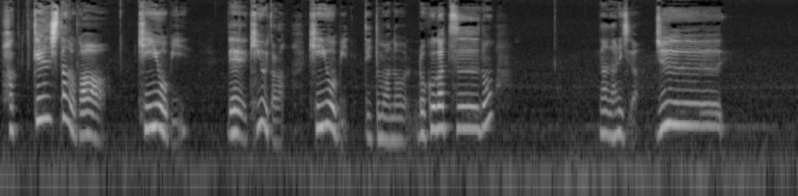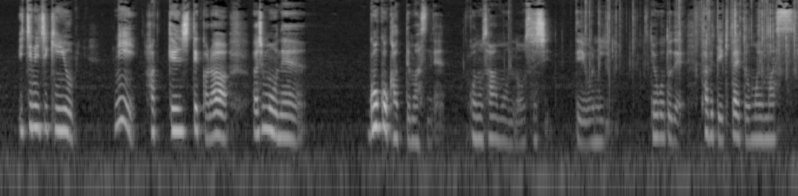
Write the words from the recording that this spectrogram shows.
発見したのが金曜日で、金曜日かな？金曜日言ってもあの、6月の、な、何日だ ?11 日金曜日に発見してから、私もうね、5個買ってますね。このサーモンのお寿司っていうおにぎり。ということで、食べていきたいと思います。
